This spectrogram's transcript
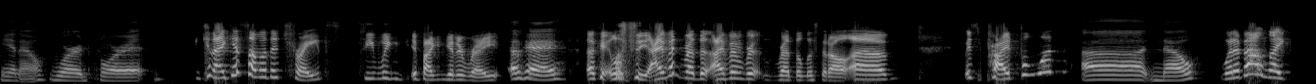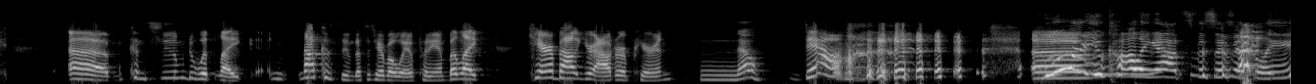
you know word for it. Can I get some of the traits? See if, we, if I can get it right. Okay. Okay, let's see. I haven't read the I haven't re- read the list at all. Um, is prideful one? Uh, no. What about like um consumed with like n- not consumed? That's a terrible way of putting it, but like care about your outer appearance. No. Damn. Who are Um, you calling out specifically?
